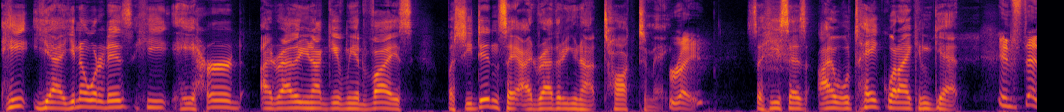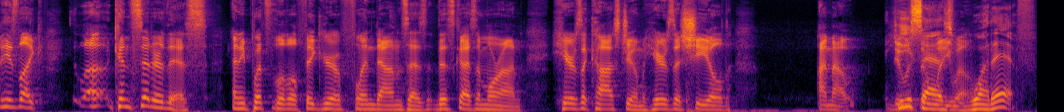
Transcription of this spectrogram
he yeah, you know what it is? He he heard I'd rather you not give me advice, but she didn't say I'd rather you not talk to me. Right. So he says I will take what I can get. Instead, he's like, uh, "Consider this." And he puts the little figure of Flynn down and says, "This guy's a moron. Here's a costume. Here's a shield. I'm out. Do he what says you will." what if?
